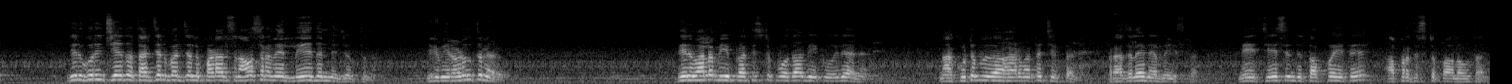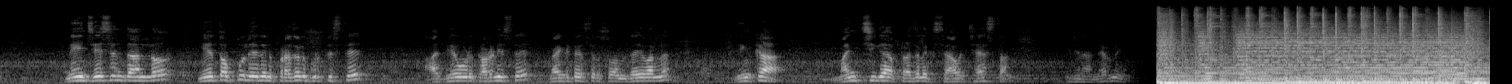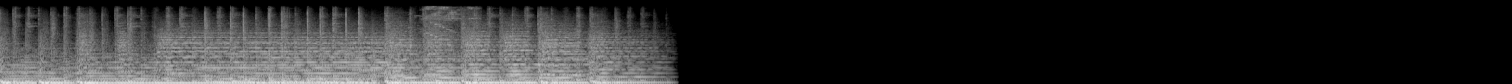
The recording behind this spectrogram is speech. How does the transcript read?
దీని గురించి ఏదో తర్జన భర్జనలు పడాల్సిన అవసరమే లేదని నేను చెప్తున్నాను మీరు మీరు అడుగుతున్నారు. దీనివల్ల మీ ప్రతిష్ట పోదా? మీకు ఇదే అని. నా కుటుంబ వ్యవహారం అంతా చెప్పాను. ప్రజలే నిర్ణయిస్తారు. నేను చేసింది తప్పు అయితే అప్రతిష్ట పాలవుతాను. నేను చేసిన దానిలో ఏ తప్పు లేదని ప్రజలు గుర్తిస్తే ఆ దేవుడు కరుణిస్తే వెంకటేశ్వర స్వామి దయ వల్ల ఇంకా మంచిగా ప్రజలకు సేవ చేస్తాను. ఇది నా నిర్ణయం.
